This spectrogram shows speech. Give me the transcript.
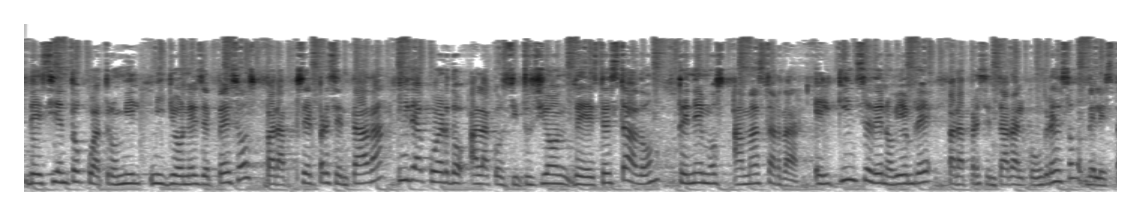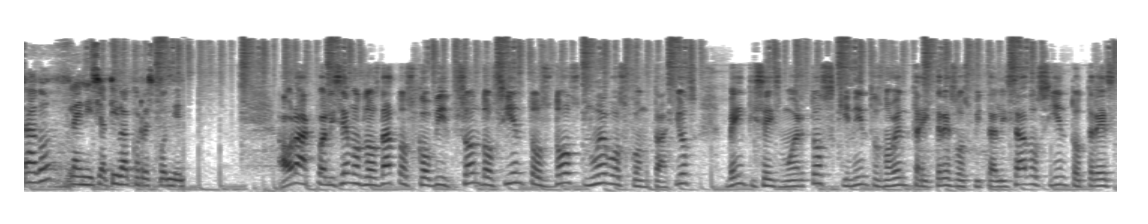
de 104 mil millones de pesos para ser presentada y de acuerdo a la constitución de este estado, tenemos a más tardar el 15 de noviembre para presentar al Congreso del Estado la iniciativa correspondiente. Ahora actualicemos los datos COVID. Son 202 nuevos contagios, 26 muertos, 593 hospitalizados, 103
